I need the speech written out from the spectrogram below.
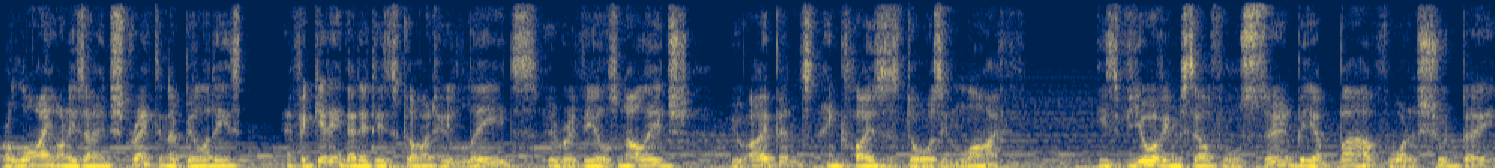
relying on his own strength and abilities and forgetting that it is God who leads, who reveals knowledge, who opens and closes doors in life. His view of himself will soon be above what it should be.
